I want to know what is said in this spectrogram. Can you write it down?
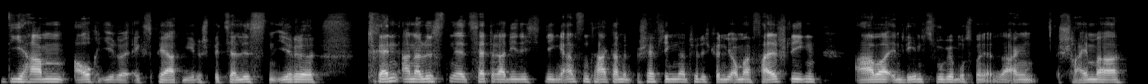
die haben auch ihre Experten, ihre Spezialisten, ihre Trendanalysten etc., die sich den ganzen Tag damit beschäftigen. Natürlich können die auch mal falsch liegen, aber in dem Zuge muss man ja sagen, scheinbar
